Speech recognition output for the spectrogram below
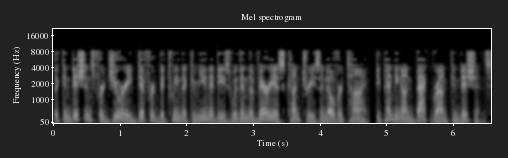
the conditions for Jewry differed between the communities within the various countries and over time, depending on background conditions.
